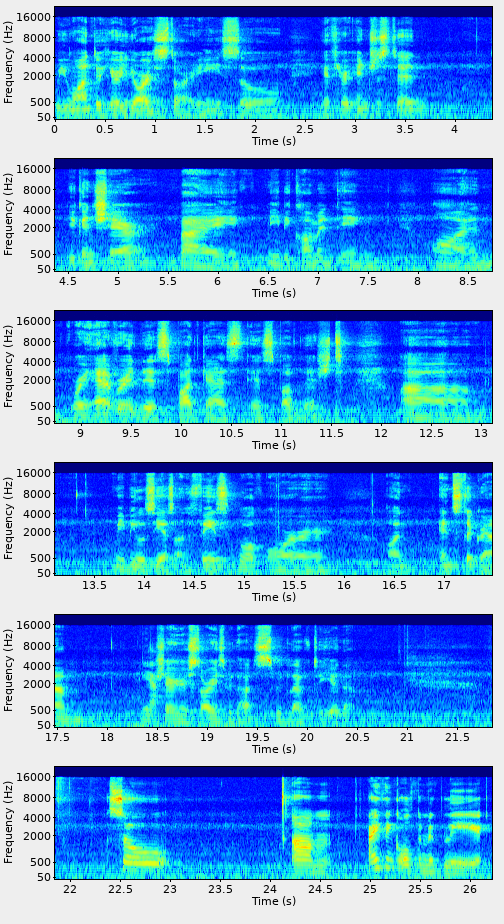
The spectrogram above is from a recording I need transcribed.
we want to hear your story, so if you're interested, you can share by maybe commenting on wherever this podcast is published. Um, maybe you'll see us on Facebook or on Instagram. Yeah. Share your stories with us. We'd love to hear them. So, um, I think ultimately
